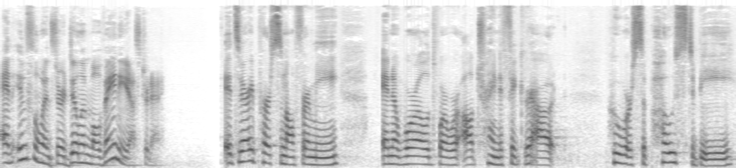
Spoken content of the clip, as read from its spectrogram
and influencer Dylan Mulvaney yesterday. It's very personal for me in a world where we're all trying to figure out who we're supposed to be,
